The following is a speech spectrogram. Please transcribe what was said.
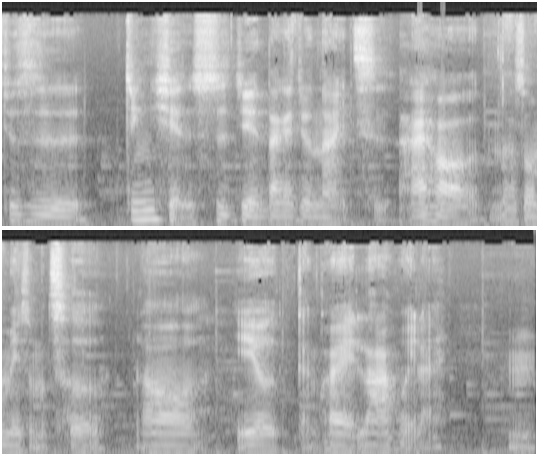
就是惊险事件大概就那一次，还好那时候没什么车，然后也有赶快拉回来，嗯，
